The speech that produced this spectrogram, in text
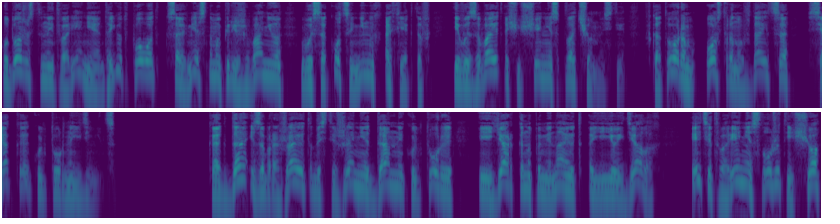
художественные творения дают повод к совместному переживанию высоко ценимых аффектов и вызывают ощущение сплоченности, в котором остро нуждается всякая культурная единица. Когда изображают достижения данной культуры и ярко напоминают о ее идеалах, эти творения служат еще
